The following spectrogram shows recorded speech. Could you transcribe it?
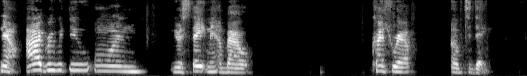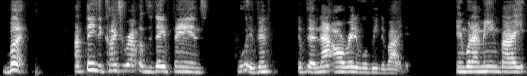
now I agree with you on your statement about country rap of today, but I think the country rap of today fans will event if they're not already will be divided. And what I mean by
